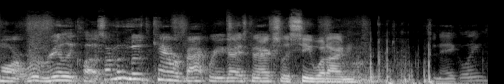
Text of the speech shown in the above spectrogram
More. We're really close. I'm going to move the camera back where you guys can actually see what I'm finagling.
